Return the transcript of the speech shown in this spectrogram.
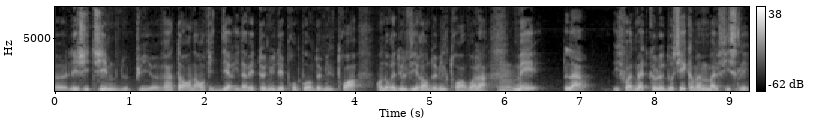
euh, légitime depuis 20 euh, ans. On a envie de dire il avait tenu des propos en 2003, on aurait dû le virer en 2003. Voilà. Mmh. Mais là, il faut admettre que le dossier est quand même mal ficelé.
